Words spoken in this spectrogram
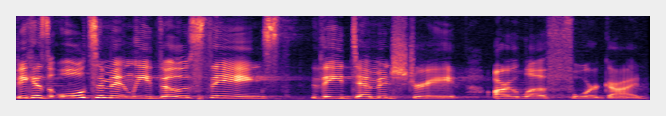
Because ultimately, those things, they demonstrate our love for God.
